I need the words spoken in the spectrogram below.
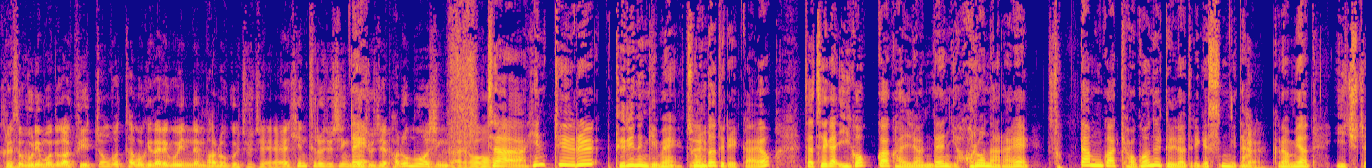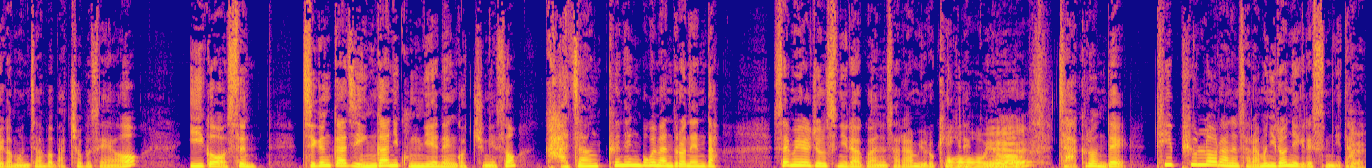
그래서 우리 모두가 귀 쫑긋하고 기다리고 있는 바로 그 주제. 힌트를 주신 그 네. 주제 바로 무엇인가요? 자, 힌트를 드리는 김에 좀더 네. 드릴까요? 자, 제가 이것과 관련된 여러 나라의 속담과 격언을 들려드리겠습니다. 네. 그러면 이 주제가 뭔지 한번 맞춰보세요. 이것은 지금까지 인간이 궁리해낸 것 중에서 가장 큰 행복을 만들어낸다. 세뮤엘 존슨이라고 하는 사람 이렇게 얘기를 어, 했고요. 어, 예. 자, 그런데 티 퓰러라는 사람은 이런 얘기를 했습니다. 네.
